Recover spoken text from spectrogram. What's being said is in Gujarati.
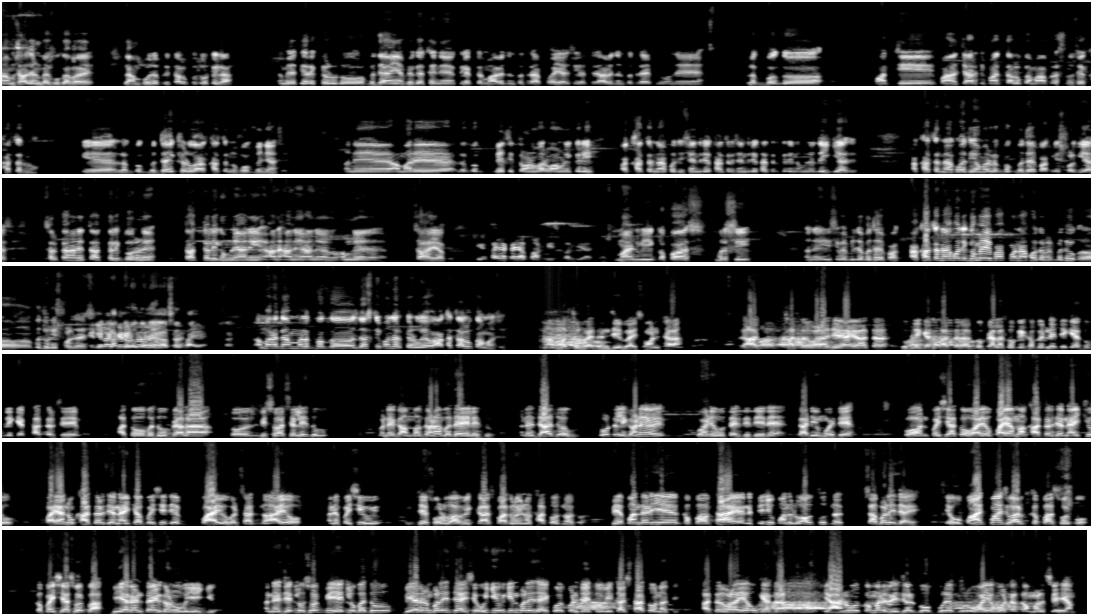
નામ સાજનભાઈ ગુગાભાઈ ગામ ભોજપરી તાલુકો ચોટીલા. અમે અત્યારે ખેડૂતો બધા અહીંયા ભેગા થઈને કલેક્ટરમાં આવેદનપત્ર આપવા આવ્યા છીએ. અત્યારે આવેદનપત્ર આપ્યું અને લગભગ, પાંચથી પાંચ તાલુકામાં આ પ્રશ્ન છે ખાતરનો, કે લગભગ બધાય ખેડૂત આ ખાતરનો ભોગ બન્યા છે. અને અમારે લગભગ બેથી ત્રણ વાર વાવણી કરી. આ ખાતર નાખવાથી સેન્દ્રિય ખાતર સેન્દ્રિય ખાતર કરીને અમને દઈ ગયા છે. આ ખાતર નાખવાથી અમારે લગભગ બધાય પાક નિષ્ફળ ગયા છે. સરકાર આની તાત્કાલિક ધોરણે તાત્કાલિક અમને આની આને આને આને અમને સહાય આપે. કયા કયા પાક નિષ્ફળ ગયા છે? માંડવી કપાસ મરસી અને એ સિવાય બીજા બધાય પાક. આ ખાતર નાખવાથી ગમે એ પાકમાં નાખો તમે બધું બધું નિષ્ફળ જાય છે. કેટલા ખેડૂતોને અસર થાય? અમારા ગામમાં લગભગ દસથી પંદર ખેડૂત એવા આખા તાલુકામાં છે. નામ મથુરભાઈ ધનજીભાઈ સોનઠા. આ ખાતર વાળા જે આવ્યા હતા ડુપ્લિકેટ ખાતર આ તો પહેલા તો કઈ ખબર નથી કે ડુપ્લિકેટ ખાતર છે એમ. આ તો બધું પેલા તો વિશ્વાસે લીધું અને ગામમાં ઘણા બધાએ લીધું. અને જાજો ટોટલી ઘણે ગોણી ઉતારી દીધી એને ગાડી મોઢે. પણ આ તો વાયો પાયામાં ખાતર જે નાખ્યું, પાયાનું ખાતર જે નાખ્યા પછી જે પાયો વરસાદ ન આવ્યો અને પછી જે છોડવા વિકાસ પાદરો એનો થતો જ નહોતો. બે પાંદડી એ કપાસ થાય અને ત્રીજું પાંદડું આવતું જ નથી. સાબળી જાય. એવું પાંચ પાંચ વાર કપાસ સોંપ્યો. કપાસિયા સોંપ્યા બિયારણ ત્રણ ઘણું વહી ગયું. અને જેટલું સોંપીએ એટલું બધું બિયારણ બળી જ જાય છે, ઉગી ઉગીને બળી જાય. કોઈ પણ જાય તો વિકાસ થતો નથી. ખાતરવાળા એવું કહેતા કે આનું તમારે રિઝલ્ટ બહુ પૂરેપૂરું હોય સો ટકા મળશે એમ.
